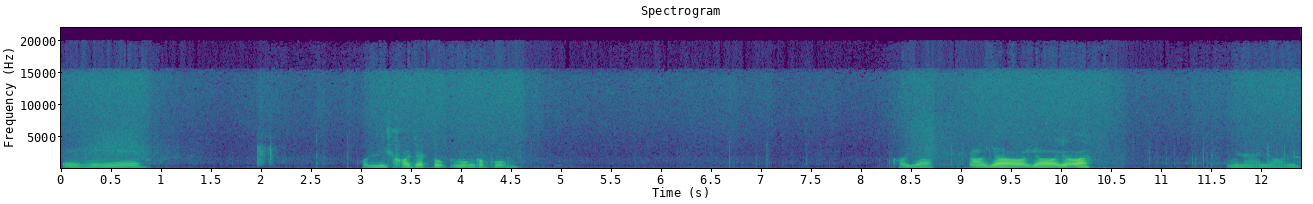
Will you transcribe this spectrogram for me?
โอ้โห คนนี้เขาจะตกลงกับผม เขาย่อ เอาย่อย่อย่อไม่น่าย่อเลย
